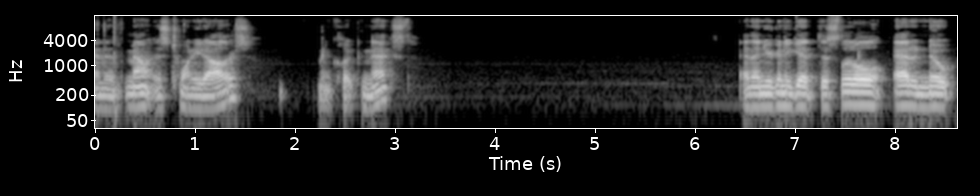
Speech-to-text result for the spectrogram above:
and the amount is $20. I'm going to click Next. And then you're going to get this little add a note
